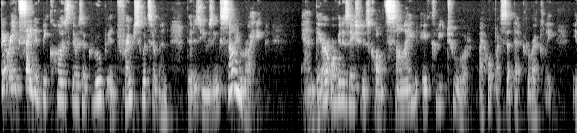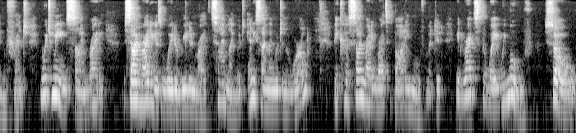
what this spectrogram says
very excited because there's a group in French Switzerland that is using sign writing. And their organization is called Sign Écriture. I hope I said that correctly in French, which means sign writing. Sign writing is a way to read and write sign language, any sign language in the world, because sign writing writes body movement. It, it writes the way we move. So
